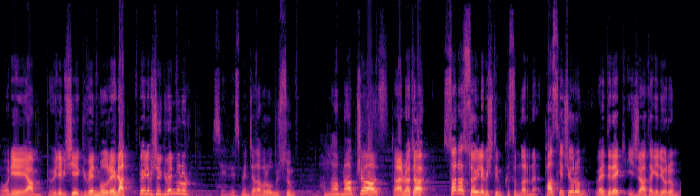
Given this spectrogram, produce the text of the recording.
O ne yam böyle bir şeye güven mi olur evlat? Böyle bir şeye güven mi olur? Sen resmen canavar olmuşsun. Allah'ım ne yapacağız? Terminator sana söylemiştim kısımlarını. Pas geçiyorum ve direkt icraata geliyorum.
